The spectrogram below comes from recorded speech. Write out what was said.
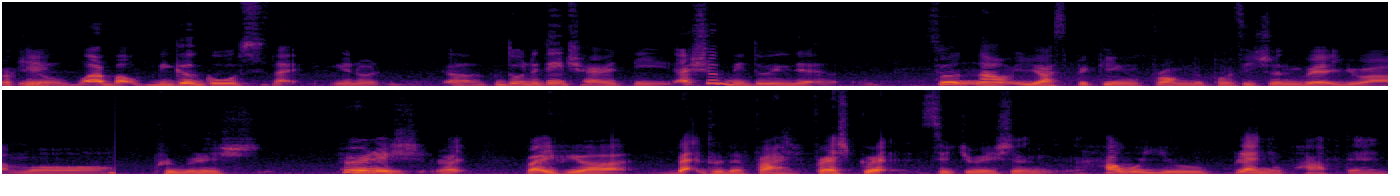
Okay. You know, what about bigger goals like you know, uh, donating charity? I should be doing that. So now you are speaking from the position where you are more privileged. Privileged. right? But if you are back to the fresh, fresh grad situation, how will you plan your path then?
